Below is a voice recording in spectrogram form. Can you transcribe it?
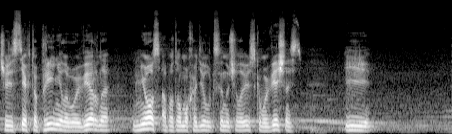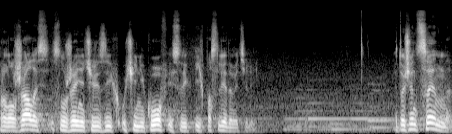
Через тех, кто принял его верно нес, а потом уходил к Сыну Человеческому в вечность, и продолжалось служение через их учеников и их последователей. Это очень ценно.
